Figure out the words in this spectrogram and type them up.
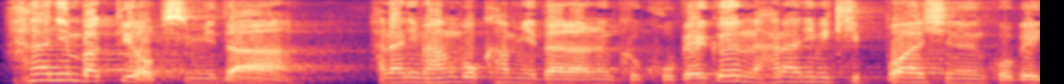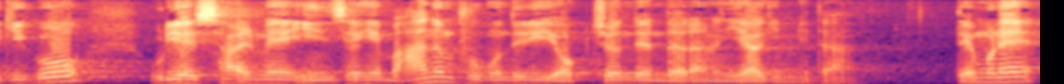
하나님밖에 없습니다. 하나님 항복합니다라는 그 고백은 하나님이 기뻐하시는 고백이고 우리의 삶의 인생의 많은 부분들이 역전된다라는 이야기입니다. 때문에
